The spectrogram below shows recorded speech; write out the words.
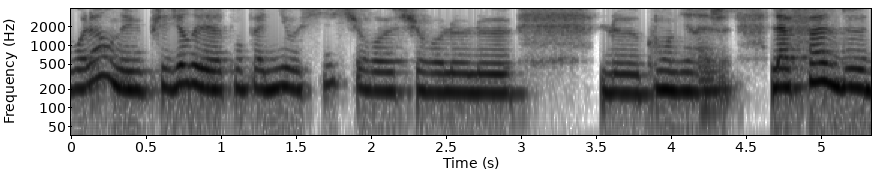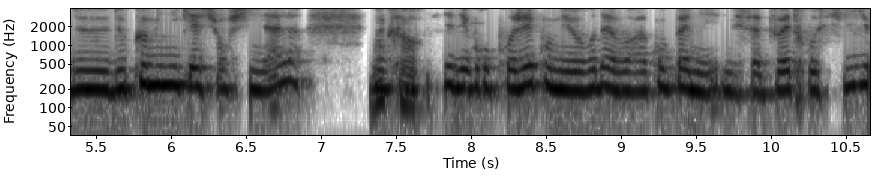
voilà, on a eu plaisir de les accompagner aussi sur, sur le, le, comment dirais-je, la phase de, de, communication finale. Donc, c'est des gros projets qu'on est heureux d'avoir accompagnés. Mais ça peut être aussi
